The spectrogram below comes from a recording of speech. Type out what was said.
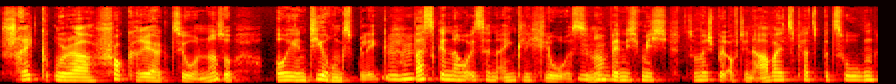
Schreck- oder Schockreaktion. Ne? So, Orientierungsblick. Mhm. Was genau ist denn eigentlich los? Ne? Mhm. Ne? Wenn ich mich zum Beispiel auf den Arbeitsplatz bezogen,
